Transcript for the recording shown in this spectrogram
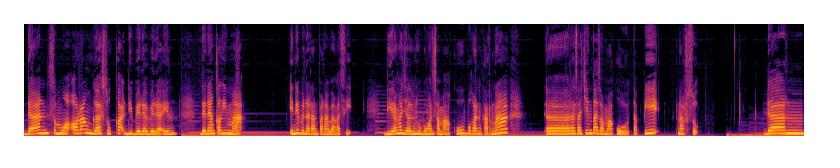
dan semua orang gak suka dibeda-bedain. Dan yang kelima ini beneran parah banget sih dia ngejalin hubungan sama aku bukan karena uh, rasa cinta sama aku, tapi nafsu. Dan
